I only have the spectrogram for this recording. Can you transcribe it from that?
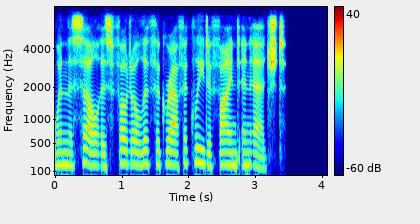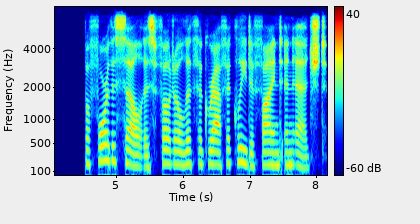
when the cell is photolithographically defined and etched. Before the cell is photolithographically defined and etched,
